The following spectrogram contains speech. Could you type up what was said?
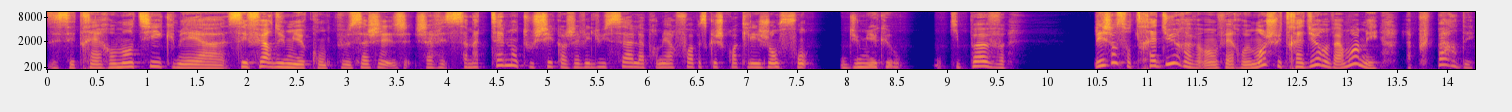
c'est très romantique, mais euh, c'est faire du mieux qu'on peut. Ça, m'a tellement touchée quand j'avais lu ça la première fois, parce que je crois que les gens font du mieux qu'ils peuvent. Les gens sont très durs envers eux. Moi, je suis très dure envers moi, mais la plupart des,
